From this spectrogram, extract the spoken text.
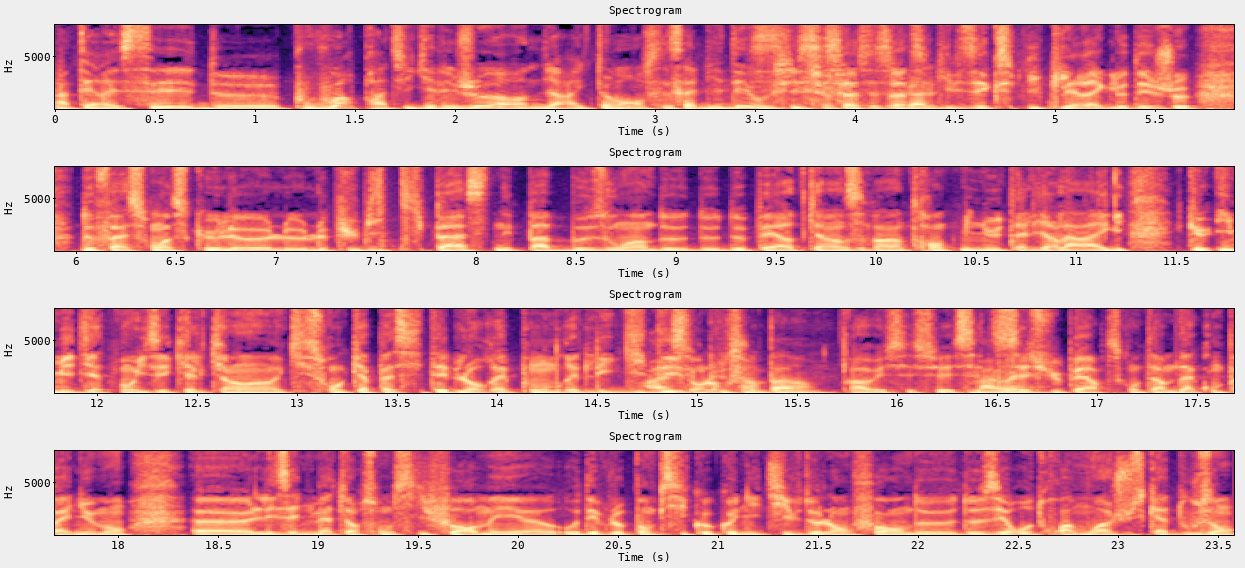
intéressés de pouvoir pratiquer les jeux hein, directement. C'est ça l'idée aussi. C'est ce ça, c'est ça, c'est qu'ils expliquent les règles des jeux de façon à ce que le, le- le public qui passe n'ait pas besoin de, de, de perdre 15, 20, 30 minutes à lire la règle, et que immédiatement ils aient quelqu'un qui soit en capacité de leur répondre et de les guider c'est dans leur plus. Ah oui, c'est Bah ouais. super parce qu'en termes d'accompagnement, euh, les animateurs sont aussi formés euh, au développement psychocognitif de l'enfant de, de 0-3 mois jusqu'à 12 ans.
